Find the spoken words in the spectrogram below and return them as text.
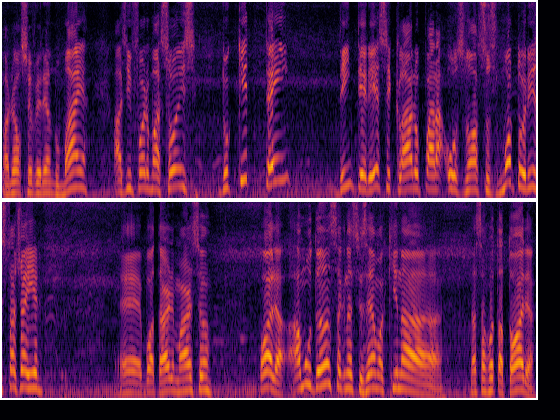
Manuel Severino Maia. As informações do que tem de interesse, claro, para os nossos motoristas, Jair. É, boa tarde, Márcio. Olha, a mudança que nós fizemos aqui na, nessa rotatória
